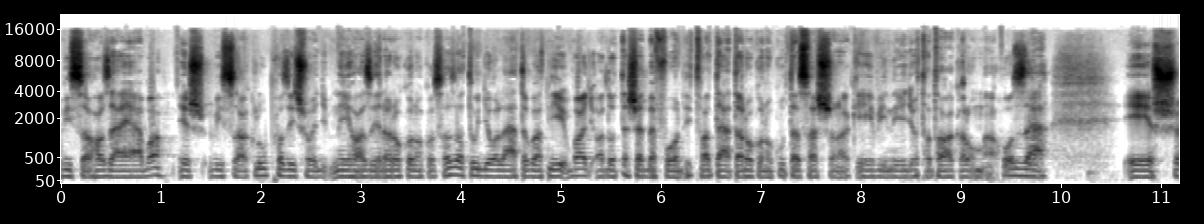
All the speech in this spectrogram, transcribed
vissza a hazájába, és vissza a klubhoz is, hogy néha azért a rokonokhoz haza tudjon látogatni, vagy adott esetben fordítva, tehát a rokonok utazhassanak évi 4-5-6 alkalommal hozzá, és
